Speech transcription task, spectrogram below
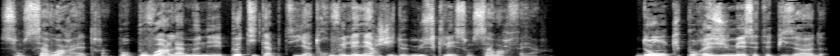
son savoir-être pour pouvoir l'amener petit à petit à trouver l'énergie de muscler son savoir-faire. Donc, pour résumer cet épisode,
